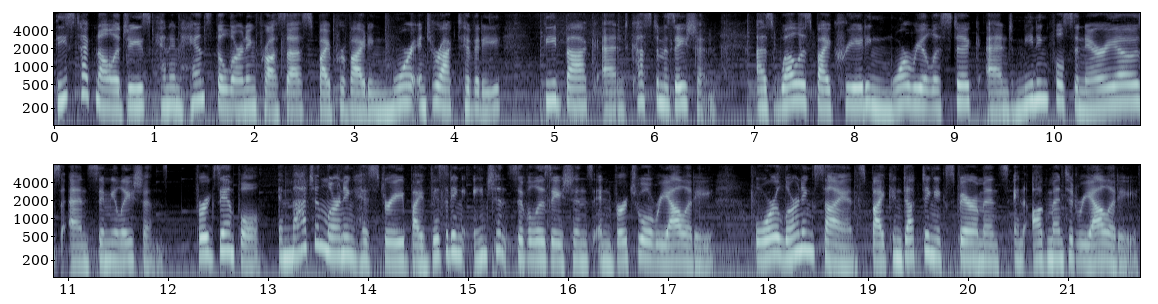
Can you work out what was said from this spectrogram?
These technologies can enhance the learning process by providing more interactivity, feedback, and customization, as well as by creating more realistic and meaningful scenarios and simulations. For example, imagine learning history by visiting ancient civilizations in virtual reality, or learning science by conducting experiments in augmented reality,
